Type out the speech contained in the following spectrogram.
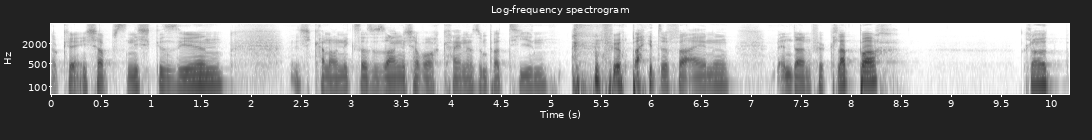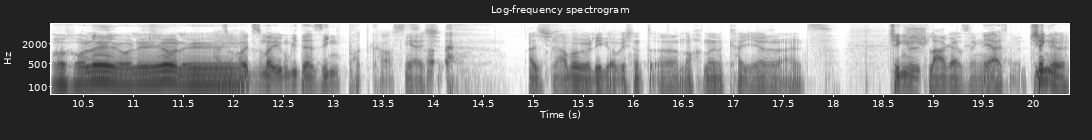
Okay, ich habe es nicht gesehen. Ich kann auch nichts dazu sagen. Ich habe auch keine Sympathien für beide Vereine. Wenn dann für Gladbach. Gladbach, ole, ole, ole. Also heute ist mal irgendwie der Sing-Podcast. Ja, ich, also ich habe überlegt, ob ich nicht äh, noch eine Karriere als Jingle. Schlagersänger. Ja, als Jingle. Ja.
